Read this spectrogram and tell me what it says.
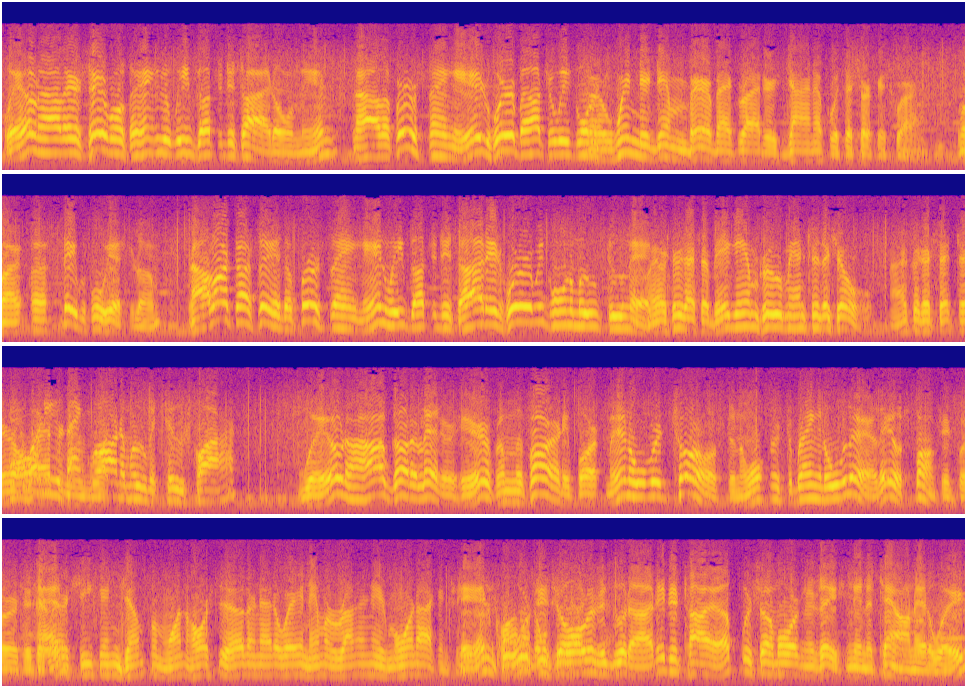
Well, now, there's several things that we've got to decide on, then. Now, the first thing is, whereabouts are we going Uh, to... when did them bareback riders join up with the circus squire? Why, uh, day before yesterday, Lum. Now, like I say, the first thing, then, we've got to decide is where are we going to move to next. Well, sir, that's a big improvement to the show. I could have sat there Yeah, all where do you afternoon think we ought to move it to, Squire? Well, now, I've got a letter here from the fire department over at Charleston. They want us to bring it over there. They'll sponsor it for us, they Now, said. she can jump from one horse to the other and that way, and them are running is more than I can see. And, of course, it's always a good idea to tie up with some organization in the town that way.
